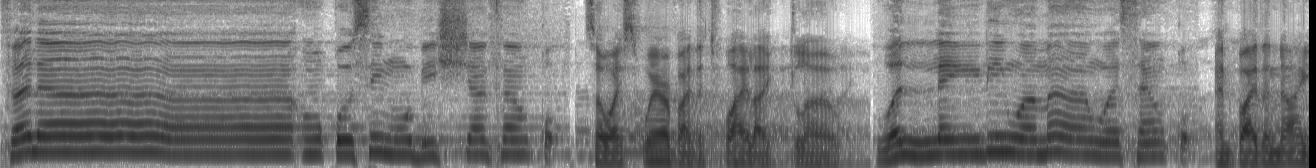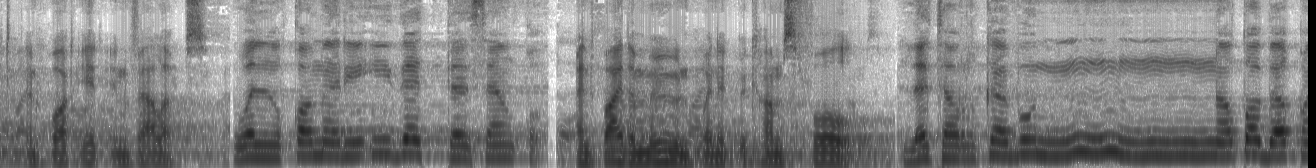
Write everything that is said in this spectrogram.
فلا أقسم بالشفق So I swear by the twilight glow, والليل وما وسق and by the night and what it envelops, والقمر إذا اتسق and by the moon when it becomes full, لتركبن طبقا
